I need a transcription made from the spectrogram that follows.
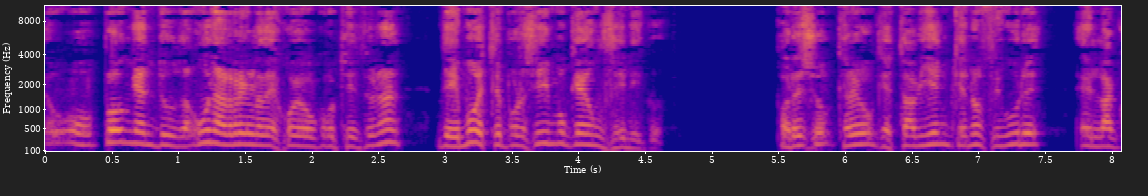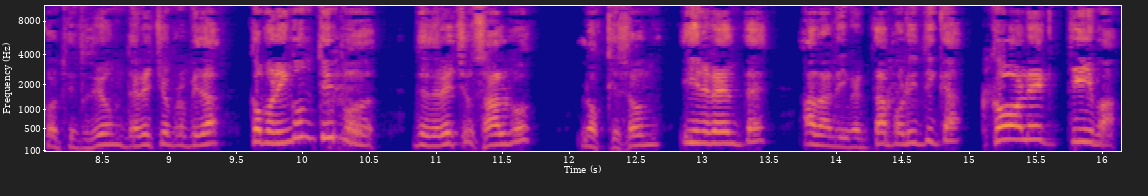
o ponga en duda una regla de juego constitucional demuestre por sí mismo que es un cínico. Por eso creo que está bien que no figure en la Constitución derecho de propiedad como ningún tipo de derecho, salvo los que son inherentes a la libertad política colectiva.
